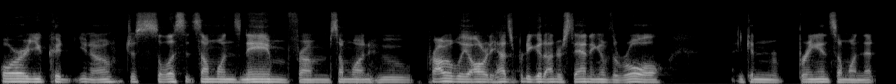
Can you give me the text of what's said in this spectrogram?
or you could you know just solicit someone's name from someone who probably already has a pretty good understanding of the role and can bring in someone that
